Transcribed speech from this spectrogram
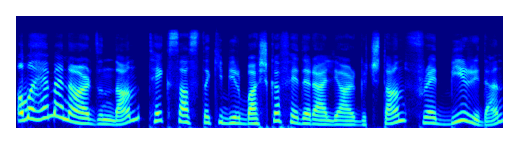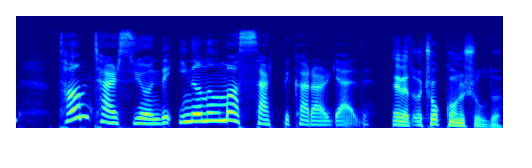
Ama hemen ardından Teksas'taki bir başka federal yargıçtan Fred Beery'den tam tersi yönde inanılmaz sert bir karar geldi. Evet o çok konuşuldu.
